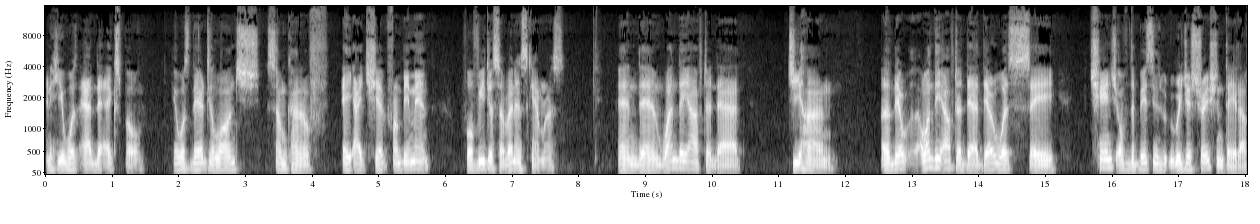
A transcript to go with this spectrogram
and he was at the expo. He was there to launch some kind of AI chip from Bitmain for video surveillance cameras. And then one day after that, Jihan, uh, there one day after that, there was a change of the business registration data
